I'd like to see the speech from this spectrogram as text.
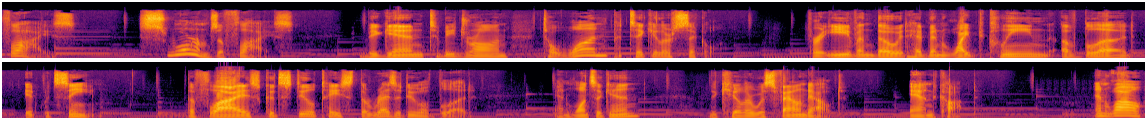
flies, swarms of flies, began to be drawn to one particular sickle. For even though it had been wiped clean of blood, it would seem, the flies could still taste the residue of blood. And once again, the killer was found out and caught. And while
